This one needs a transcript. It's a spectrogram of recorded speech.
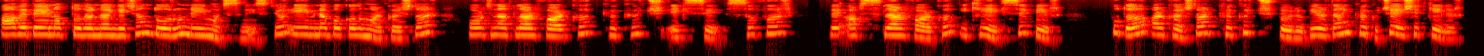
A ve B noktalarından geçen doğrunun eğim açısını istiyor. Eğimine bakalım arkadaşlar. Ordinatlar farkı kök 3 eksi 0 ve absisler farkı 2 eksi 1. Bu da arkadaşlar kök 3 bölü 1'den kök 3'e eşit gelir.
